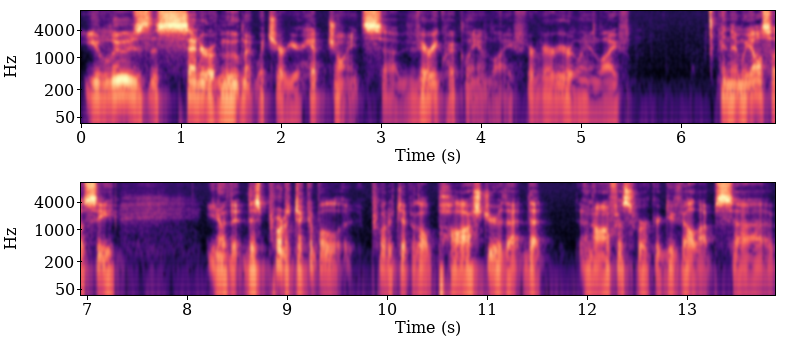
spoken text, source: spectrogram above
you lose the center of movement, which are your hip joints, uh, very quickly in life or very early in life. And then we also see, you know, the, this prototypical prototypical posture that that an office worker develops uh,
